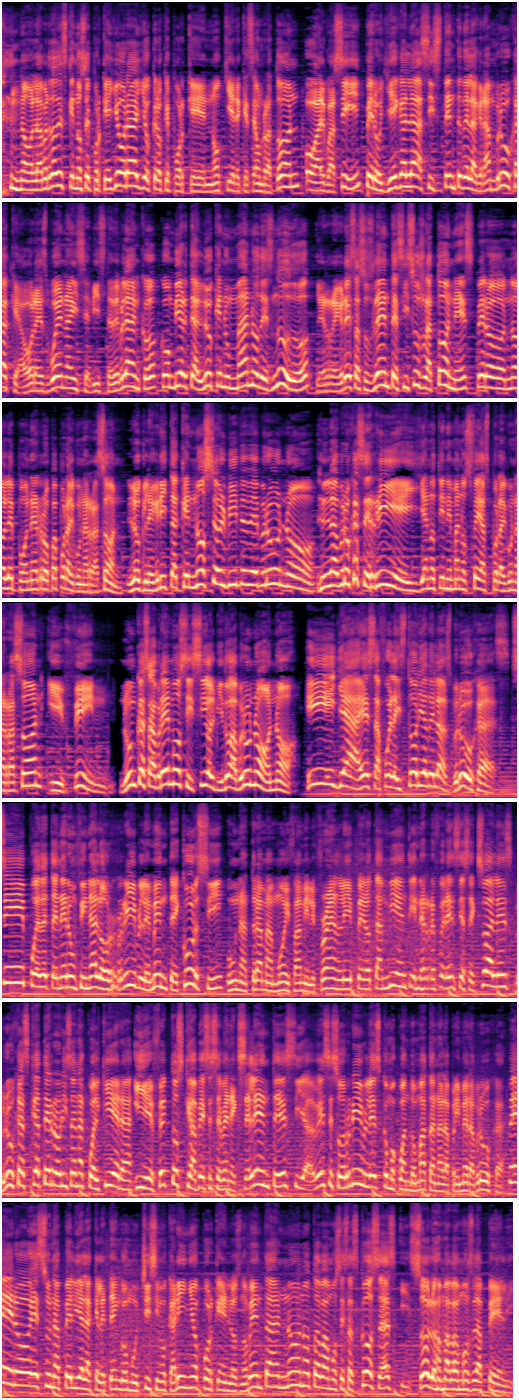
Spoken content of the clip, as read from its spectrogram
No, la verdad es que no sé por qué llora, yo creo que porque no quiere que sea un ratón o algo así, pero llega la asistente de la gran bruja, que ahora es buena y se viste de blanco, convierte a Luke en humano desnudo, le regresa sus lentes y sus ratones, pero no le pone ropa por alguna razón. Luke le grita que no se olvide de Bruno. La bruja se ríe y ya no tiene manos feas por alguna razón y fin. Nunca sabremos si sí olvidó a Bruno o no. Y ya, esa fue la historia de las brujas. Sí, puede tener un final horriblemente cursi, una trama muy family friendly, pero también tiene referencias sexuales, brujas que aterrorizan a cualquiera y efectos que a veces se ven excelentes y a veces horribles como cuando matan a la primera bruja. Pero es una peli a la que le tengo muchísimo cariño porque en los 90 no notábamos esas cosas y solo amábamos la peli.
